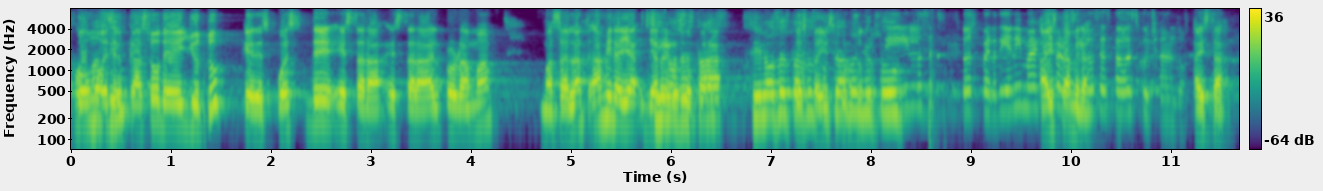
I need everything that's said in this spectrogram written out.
como es el caso de YouTube, que después de estará, estará el programa más adelante. Ah, mira, ya, ya si regresó nos estás, Si nos estás escuchando en YouTube. Sí, los, perdí en imagen, Ahí está, pero mira. sí los he estado escuchando. Ahí está.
